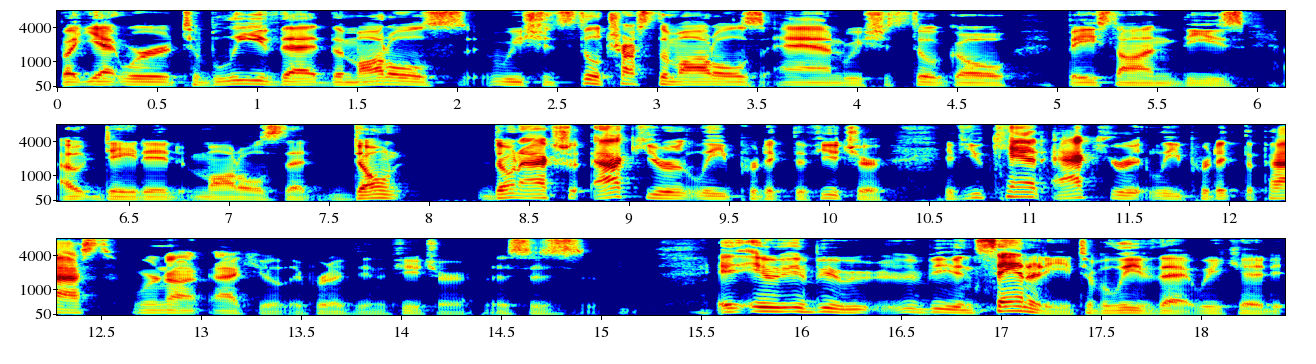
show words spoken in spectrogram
But yet, we're to believe that the models, we should still trust the models and we should still go based on these outdated models that don't don't actually accurately predict the future. If you can't accurately predict the past, we're not accurately predicting the future. This is it, would be it'd be insanity to believe that we could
